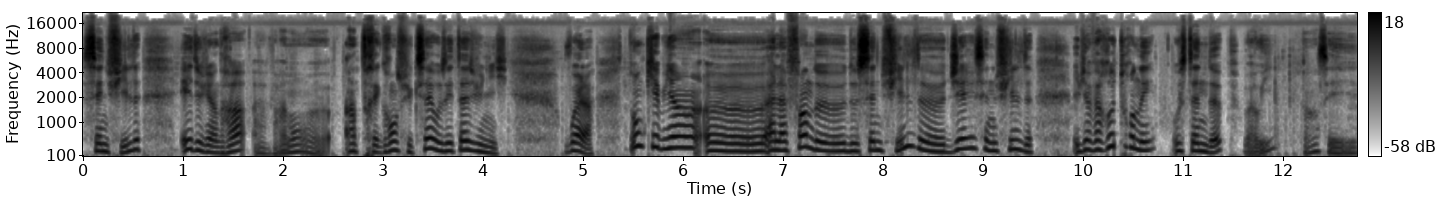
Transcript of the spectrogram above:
Seinfeld et deviendra euh, vraiment un très grand succès aux États-Unis. Voilà. Donc, eh bien, à la fin de, de Seinfeld, Jerry Seinfeld eh bien, va retourner au stand-up. Bah oui, hein, ses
